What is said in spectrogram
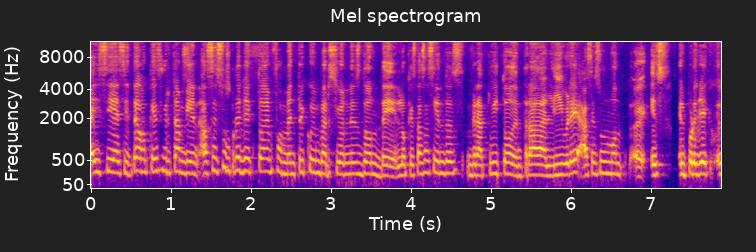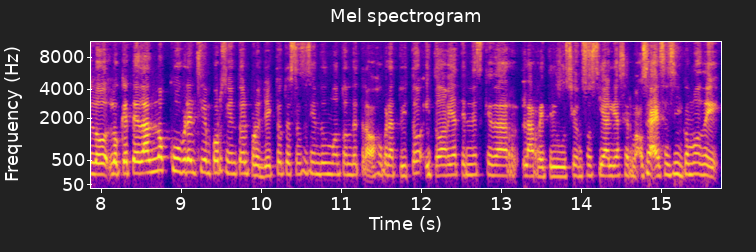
Ahí sí, sí tengo que decir también, haces un proyecto en fomento y coinversiones donde lo que estás haciendo es gratuito de entrada libre, haces un eh, es el proyecto, lo, que te dan no cubre el 100% del proyecto, tú estás haciendo un montón de trabajo gratuito y todavía tienes que dar la retribución social y hacer más. O sea, es así como de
